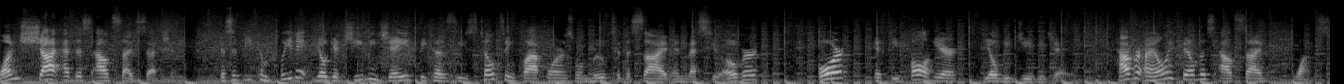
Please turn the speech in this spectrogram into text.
one shot at this outside section, because if you complete it, you'll get GBJ'd because these tilting platforms will move to the side and mess you over, or if you fall here, you'll be GBJ'd. However, I only failed this outside once.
